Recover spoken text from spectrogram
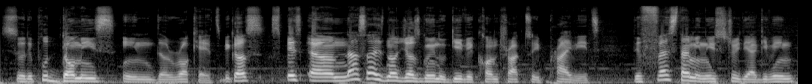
so they put dummies in the rocket because space um, NASA is not just going to give a contract to a private. The first time in history they are giving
